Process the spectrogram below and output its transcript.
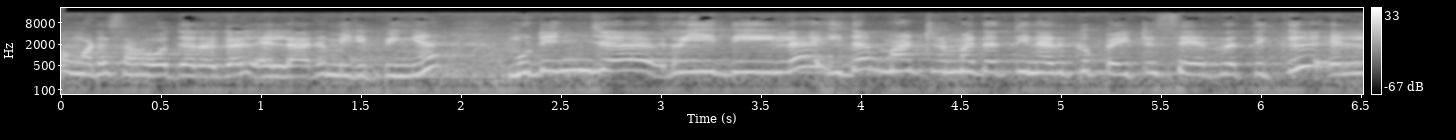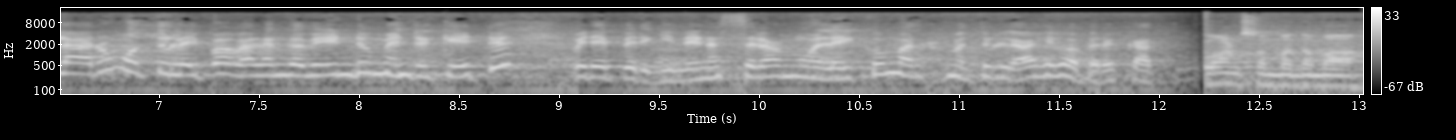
உங்களோட சகோதரர்கள் எல்லாரும் இருப்பீங்க. முடிஞ்ச ரீதியில் இதை மாற்று மதத்தினருக்கு போயிட்டு சேர்றதுக்கு எல்லாரும் ஒத்துழைப்பாக வழங்க வேண்டும் என்று கேட்டு விடைபெறுகின்றேன். அஸ்லாம் வலைக்கம் வரமத்துல்லாஹி வபரகாத்து குர்ஆன் சம்பந்தமாக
